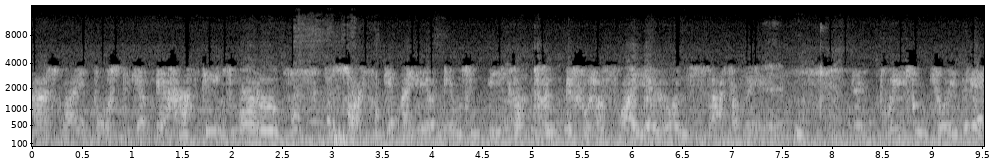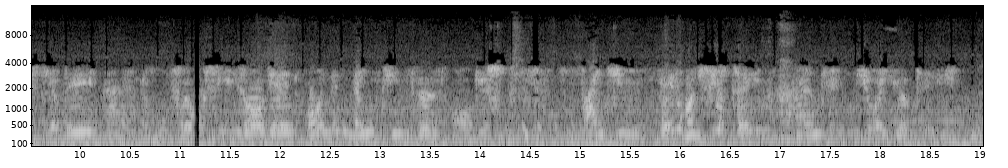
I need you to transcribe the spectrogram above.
ask my boss to give me a half day tomorrow so I can get my hair, nails and makeup done before I fly out on Saturday. Now please enjoy the rest of your day and hopefully I'll see you again on the 19th of August. Thank you very much for your time and enjoy your day.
